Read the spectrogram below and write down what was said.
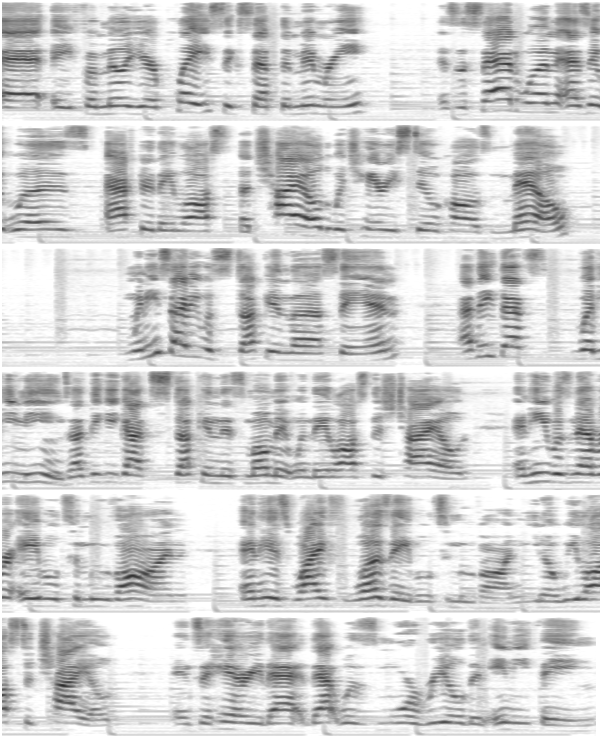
at a familiar place, except the memory is a sad one as it was after they lost a child, which Harry still calls Mel. When he said he was stuck in the sand, I think that's what he means. I think he got stuck in this moment when they lost this child and he was never able to move on and his wife was able to move on. You know, we lost a child and to Harry that that was more real than anything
